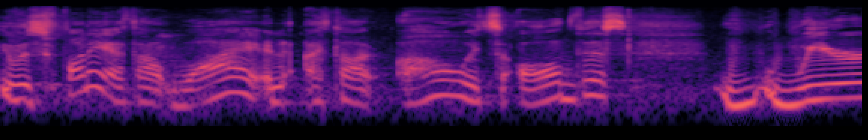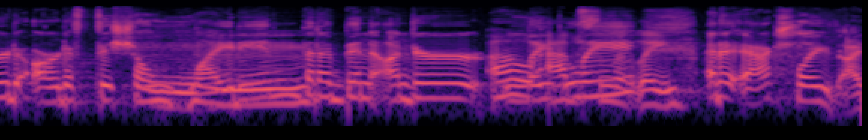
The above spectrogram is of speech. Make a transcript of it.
it was funny. I thought, why? And I thought, oh, it's all this weird artificial mm -hmm. lighting that I've been under oh, lately. Absolutely. And it actually, I,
